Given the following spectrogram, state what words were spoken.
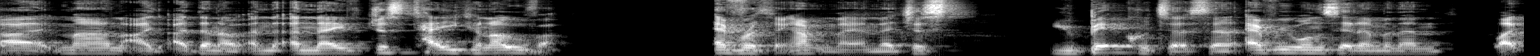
I man, I, I don't know, and and they've just taken over everything, haven't they? And they're just ubiquitous, and everyone's in them, and then like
